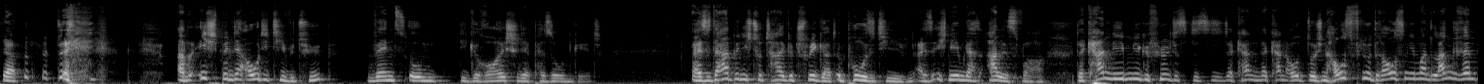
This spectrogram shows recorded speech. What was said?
Ja. Aber ich bin der auditive Typ wenn es um die Geräusche der Person geht. Also da bin ich total getriggert im Positiven. Also ich nehme das alles wahr. Da kann neben mir gefühlt, das, das, da, kann, da kann auch durch den Hausflur draußen jemand langrennen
